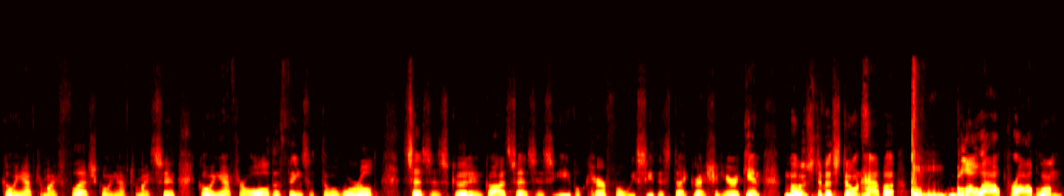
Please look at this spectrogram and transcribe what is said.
going after my flesh, going after my sin, going after all the things that the world says is good and God says is evil. Careful, we see this digression here. Again, most of us don't have a blowout problem,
